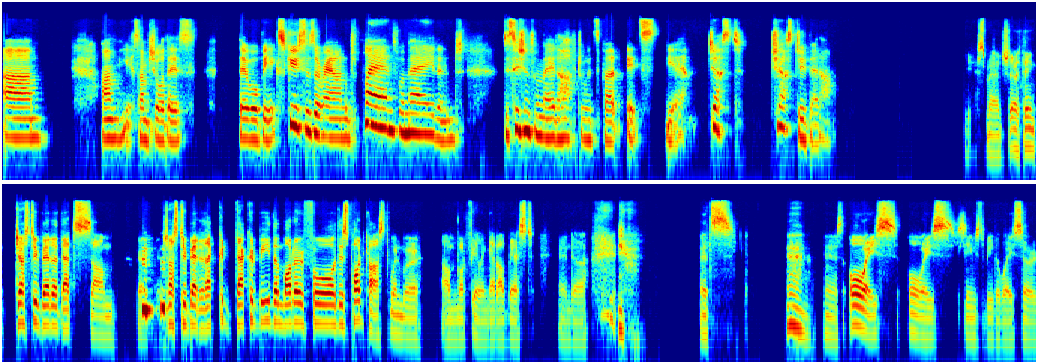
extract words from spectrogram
Um, um, yes, I'm sure there's there will be excuses around plans were made and decisions were made afterwards, but it's yeah, just just do better. Yes, Madge. I think just do better. That's um, just do better. That could that could be the motto for this podcast when we're um not feeling at our best. And uh, it's yes, always always seems to be the way. So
